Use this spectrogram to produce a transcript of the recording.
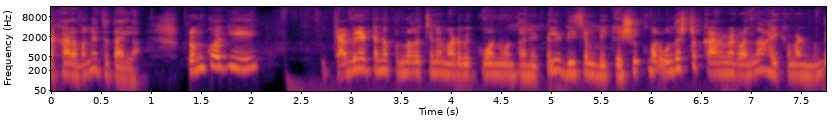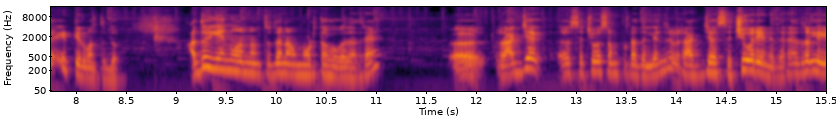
ಚಕಾರವನ್ನು ಎತ್ತುತ್ತಾ ಇಲ್ಲ. ಪ್ರಮುಖವಾಗಿ ಕ್ಯಾಬಿನೆಟನ್ನು ಪುನರ್ರಚನೆ ಮಾಡಬೇಕು ಅನ್ನುವಂಥ ನಿಟ್ಟಿನಲ್ಲಿ D C M D K Shivakumar ಒಂದಷ್ಟು ಕಾರಣಗಳನ್ನು ಹೈಕಮಾಂಡ್ ಮುಂದೆ ಇಟ್ಟಿರುವಂಥದ್ದು. ಅದು ಏನು ಅನ್ನುವಂಥದ್ದು ನಾವು ನೋಡ್ತಾ ಹೋಗೋದಾದರೆ ರಾಜ್ಯ ಸಚಿವ ಸಂಪುಟದಲ್ಲಿ ಅಂದರೆ ರಾಜ್ಯ ಸಚಿವರೇನಿದ್ದಾರೆ ಅದರಲ್ಲಿ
